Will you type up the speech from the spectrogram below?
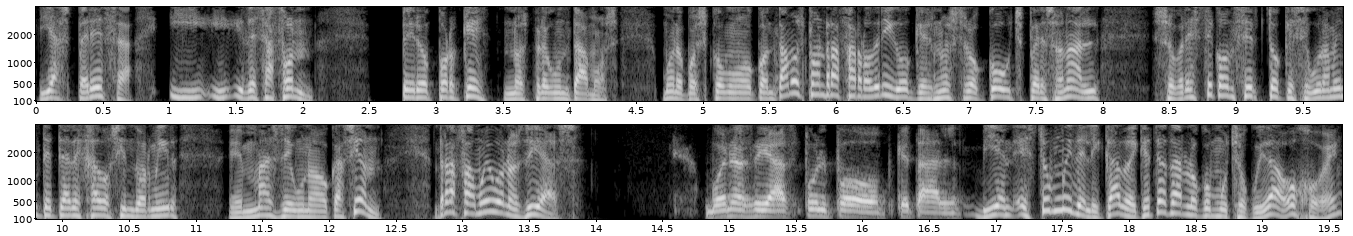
y aspereza y, y desazón. ¿Pero por qué? Nos preguntamos. Bueno, pues como contamos con Rafa Rodrigo, que es nuestro coach personal, sobre este concepto que seguramente te ha dejado sin dormir en más de una ocasión. Rafa, muy buenos días. Buenos días, Pulpo. ¿Qué tal? Bien, esto es muy delicado, hay que tratarlo con mucho cuidado, ojo, ¿eh?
